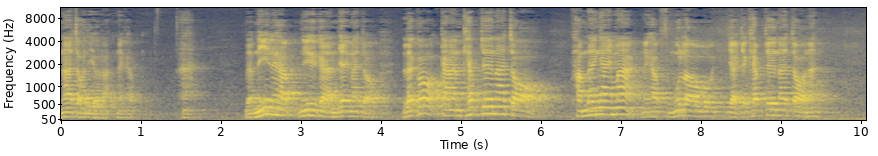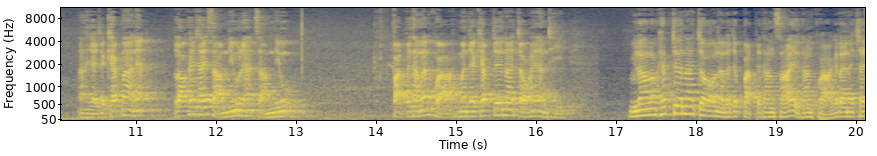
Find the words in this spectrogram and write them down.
หน้าจอเดียวล้วนะครับอะแบบนี้นะครับนี่คือการแยกหน้าจอ แล้วก็การ capture หน้าจอทำได้ง่ายมากนะครับ สมมุติเราอยากจะ capture หน้าจอนะอ่าอยากจะแคปหน้าเนี้ย เราแค่ใช้ 3 นิ้วนะฮะสามนิ้ว ปัดไปทางด้านขวา มันจะ capture หน้าจอให้ทันที เวลาเรา capture หน้าจอเนี่ยเราจะปัดไปทางซ้ายหรือทางขวาก็ได้นะใช้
